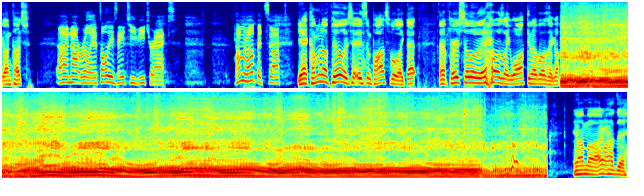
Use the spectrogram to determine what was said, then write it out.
Like untouched? Uh, not really. It's all these ATV tracks. Coming up, it sucked. Yeah, coming uphill, it's it's impossible. Like that that first hill over there, I was like walking up, I was like, oh. And I'm uh, I don't have the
